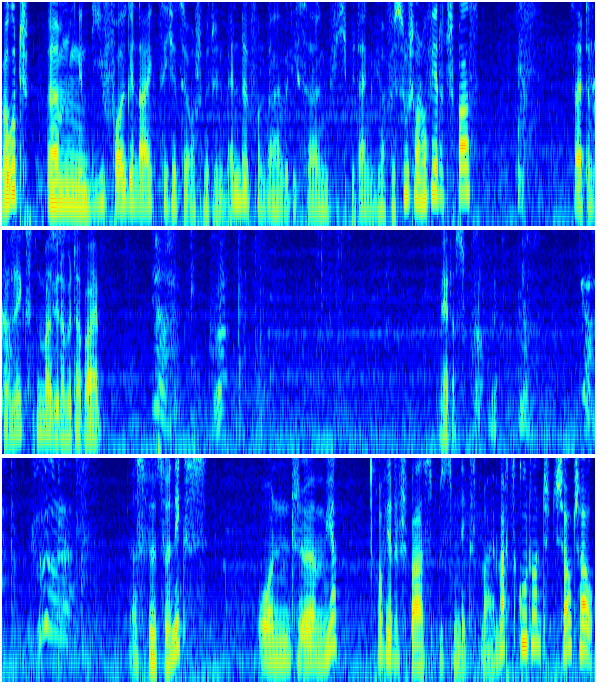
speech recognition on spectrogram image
Aber gut, ähm, die Folge neigt sich jetzt ja auch schon wieder dem Ende. Von daher würde ich sagen, ich bedanke mich mal fürs Zuschauen. Hoffe, ihr hattet Spaß. Seid dann beim nächsten Mal wieder mit dabei. Ne, das... Nee. Das wird so nix. Und, ähm, ja. Hoffe, ihr hattet Spaß. Bis zum nächsten Mal. Macht's gut und ciao, ciao.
